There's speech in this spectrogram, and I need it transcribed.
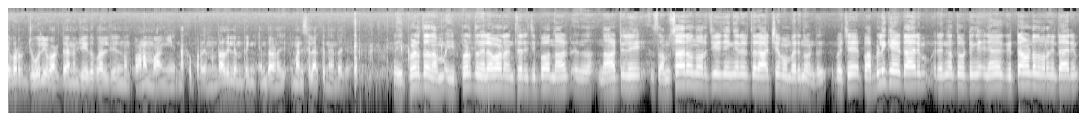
ഇവർ ജോലി വാഗ്ദാനം ചെയ്ത് പലരിൽ നിന്നും പണം വാങ്ങി എന്നൊക്കെ പറയുന്നുണ്ട്. അതിൽ എന്തെങ്കിലും എന്താണ് മനസ്സിലാക്കുന്നത് എന്താ ചേട്ടാ ഇപ്പോഴത്തെ നമ്മ ഇപ്പോഴത്തെ നിലപാടനുസരിച്ച് ഇപ്പോൾ നാട്ടിൽ സംസാരം എന്ന് പറഞ്ഞു കഴിഞ്ഞാൽ ഇങ്ങനെ ഒരു ആക്ഷേപം വരുന്നുണ്ട്. പക്ഷേ പബ്ലിക്കായിട്ട് ആരും രംഗത്തോട്ട് ഞങ്ങൾക്ക് കിട്ടാനുണ്ടെന്ന് പറഞ്ഞിട്ട് ആരും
